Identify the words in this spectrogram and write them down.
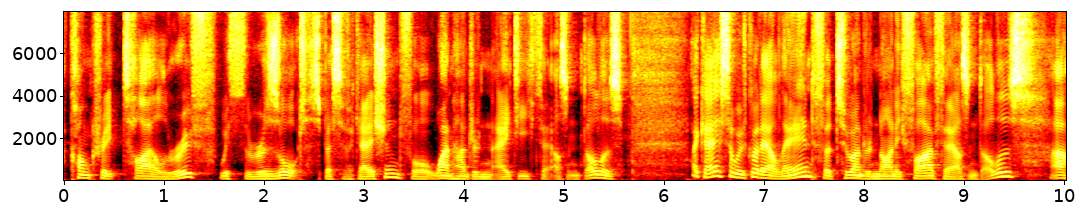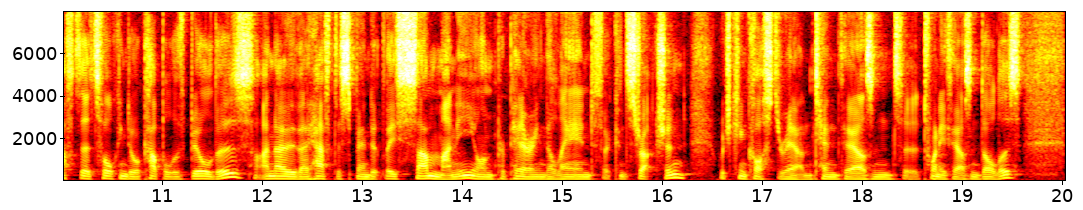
a concrete tile roof with the resort specification for $180,000. Okay, so we've got our land for $295,000. After talking to a couple of builders, I know they have to spend at least some money on preparing the land for construction, which can cost around 10,000 to $20,000.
